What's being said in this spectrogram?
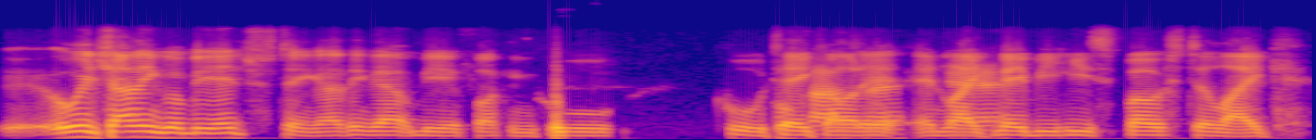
which i think would be interesting. I think that would be a fucking cool cool take on it concept, and like maybe he's supposed to like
